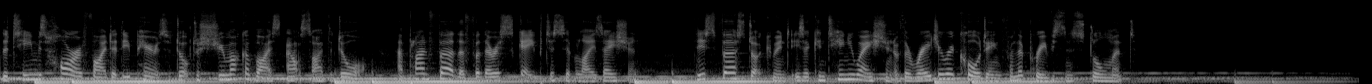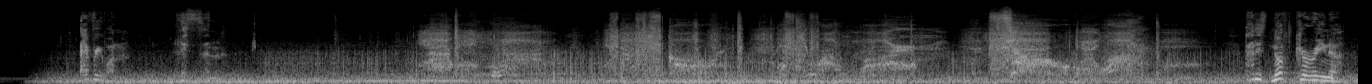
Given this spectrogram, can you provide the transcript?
The team is horrified at the appearance of Dr. Schumacher Weiss outside the door and plan further for their escape to civilization. This first document is a continuation of the radio recording from the previous installment. Everyone, listen. That is not Karina.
